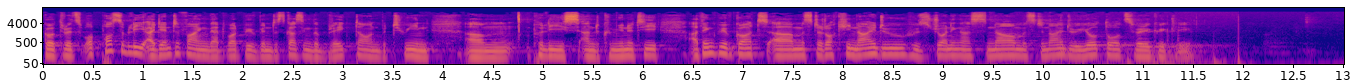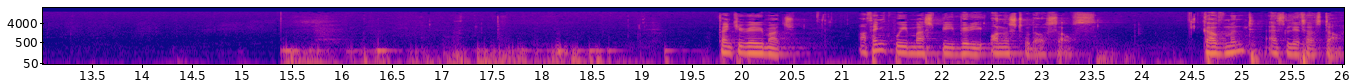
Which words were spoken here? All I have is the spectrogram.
go through. It's or possibly identifying that what we've been discussing, the breakdown between um, police and community. I think we've got uh, Mr. Rocky Naidu who's joining us now. Mr. Naidu, your thoughts very quickly. Thank you very much. I think we must be very honest with ourselves. Government has let us down.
